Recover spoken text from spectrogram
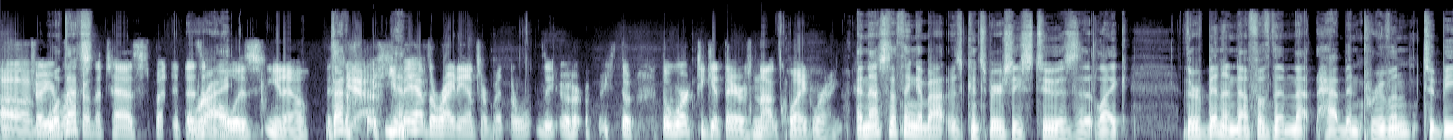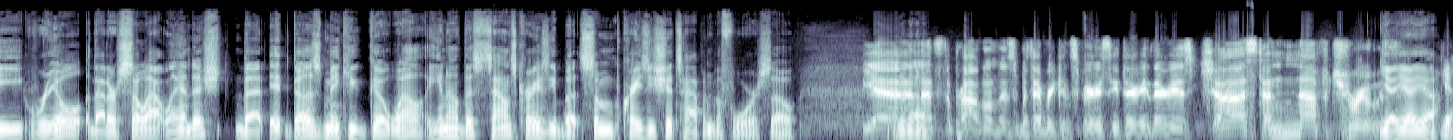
Um, Show your Well, work that's- on the test, but it doesn't Right. always, you know, it's That- not- Yeah. you may have the right answer, but the, the the the work to get there is not quite right. And that's the thing about conspiracies too is that like there have been enough of them that have been proven to be real that are so outlandish that it does make you go, well, you know, this sounds crazy, but some crazy shit's happened before, so Yeah, You know? and that's the problem is with every conspiracy theory, there is just enough truth Yeah, yeah, yeah, yeah,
